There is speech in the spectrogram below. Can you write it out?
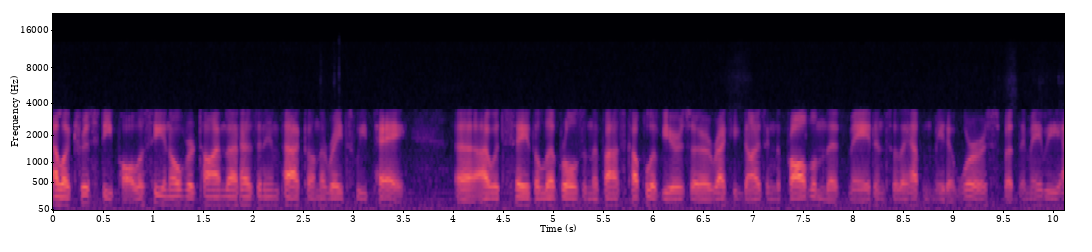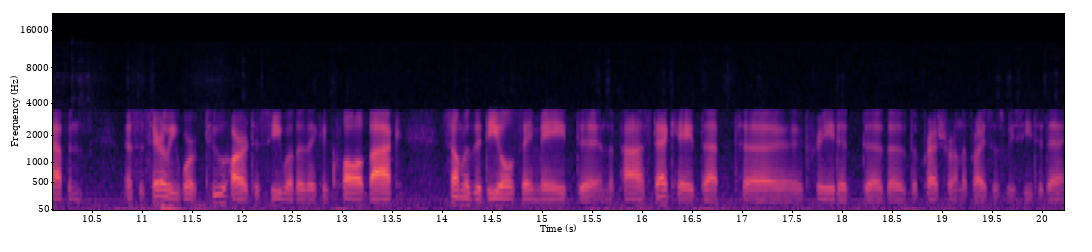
electricity policy, and over time that has an impact on the rates we pay uh, I would say the Liberals in the past couple of years are recognizing the problem they've made, and so they haven't made it worse, but they maybe haven't necessarily worked too hard to see whether they could claw back some of the deals they made uh, in the past decade that uh, created uh, the, the pressure on the prices we see today.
